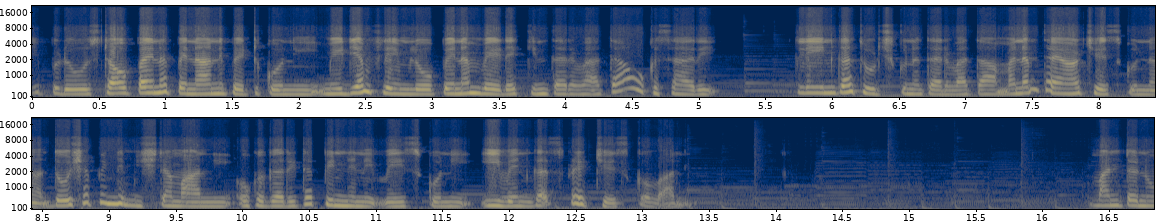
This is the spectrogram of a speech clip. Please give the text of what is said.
ఇప్పుడు స్టవ్ పైన పెనాన్ని పెట్టుకొని మీడియం ఫ్లేమ్లో పెనం వేడెక్కిన తర్వాత ఒకసారి క్లీన్గా తుడుచుకున్న తర్వాత మనం తయారు చేసుకున్న దోశపిండి మిశ్రమాన్ని ఒక గరిట పిండిని వేసుకొని ఈవెన్గా స్ప్రెడ్ చేసుకోవాలి. మంటను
